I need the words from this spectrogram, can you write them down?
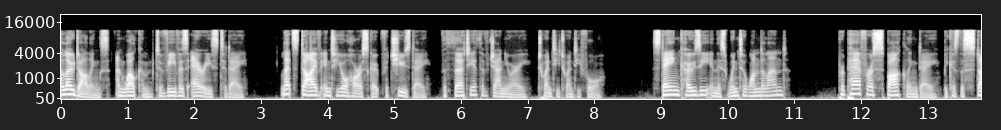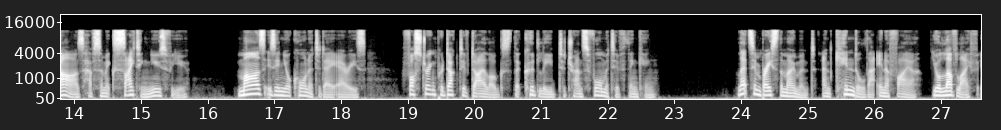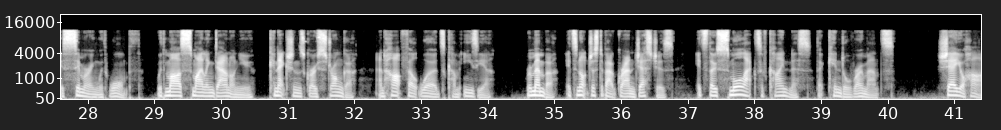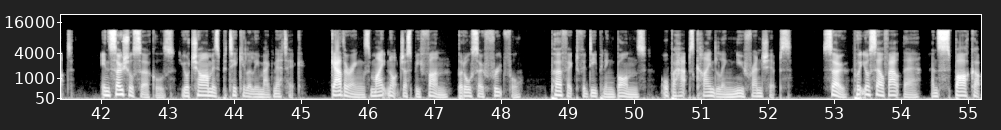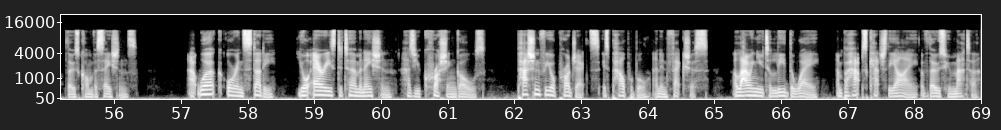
Hello, darlings, and welcome to Viva's Aries today. Let's dive into your horoscope for Tuesday, the 30th of January, 2024. Staying cozy in this winter wonderland? Prepare for a sparkling day because the stars have some exciting news for you. Mars is in your corner today, Aries, fostering productive dialogues that could lead to transformative thinking. Let's embrace the moment and kindle that inner fire. Your love life is simmering with warmth. With Mars smiling down on you, connections grow stronger and heartfelt words come easier. Remember, it's not just about grand gestures, it's those small acts of kindness that kindle romance. Share your heart. In social circles, your charm is particularly magnetic. Gatherings might not just be fun, but also fruitful, perfect for deepening bonds or perhaps kindling new friendships. So, put yourself out there and spark up those conversations. At work or in study, your Aries determination has you crushing goals. Passion for your projects is palpable and infectious, allowing you to lead the way and perhaps catch the eye of those who matter.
